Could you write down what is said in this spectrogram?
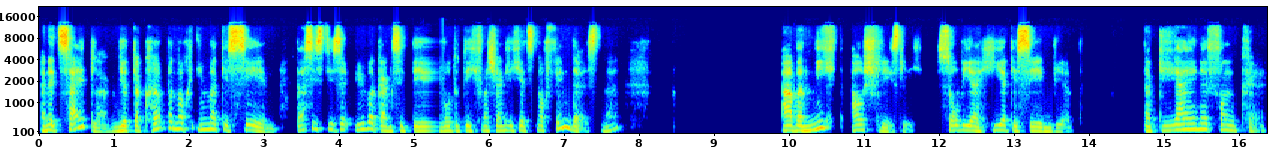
Eine Zeit lang wird der Körper noch immer gesehen. Das ist diese Übergangsidee, wo du dich wahrscheinlich jetzt noch findest. Ne? Aber nicht ausschließlich, so wie er hier gesehen wird. Der kleine Funke,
